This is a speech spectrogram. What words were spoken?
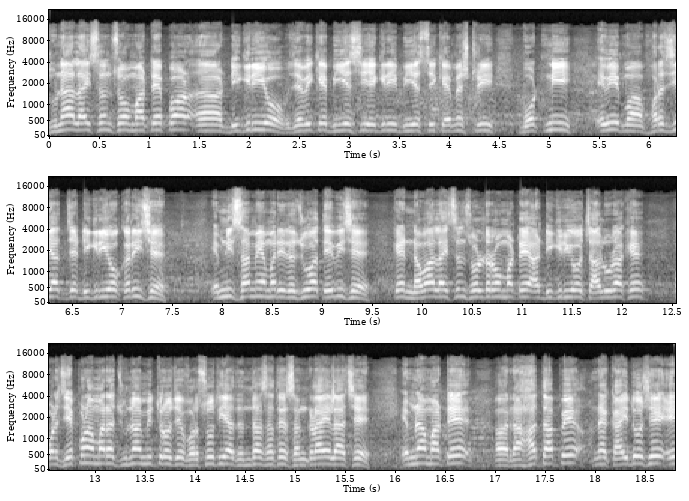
જૂના લાયસન્સો માટે પણ ડિગ્રીઓ, જેવી કે BSc agri BSc chemistry botany એવી ફરજિયાત જે ડિગ્રીઓ કરી છે, એમની સામે અમારી રજૂઆત એવી છે કે નવા લાયસન્સ હોલ્ડરો માટે આ ડિગ્રીઓ ચાલુ રાખે. પણ જે પણ અમારા જૂના મિત્રો જે વર્ષોથી આ ધંધા સાથે સંકળાયેલા છે, એમના માટે રાહત આપે અને કાયદો છે એ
